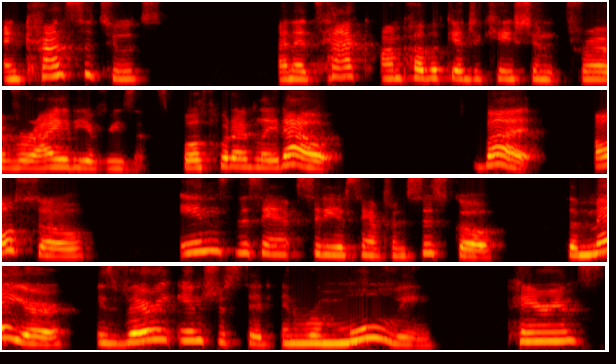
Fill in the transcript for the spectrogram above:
and constitutes an attack on public education for a variety of reasons, both what I've laid out, but also in the San- city of San Francisco, the mayor is very interested in removing parents,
